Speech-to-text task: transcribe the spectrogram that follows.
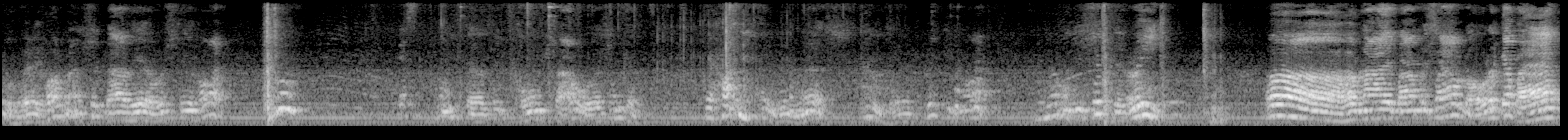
Oh, very hot, man. Sit down here. It's still hot. think uh, a big cold shower or something. You're hot. Hey, goodness. Freaking hot. When you sit there, read. À, hôm nay 36 độ đó các bạn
